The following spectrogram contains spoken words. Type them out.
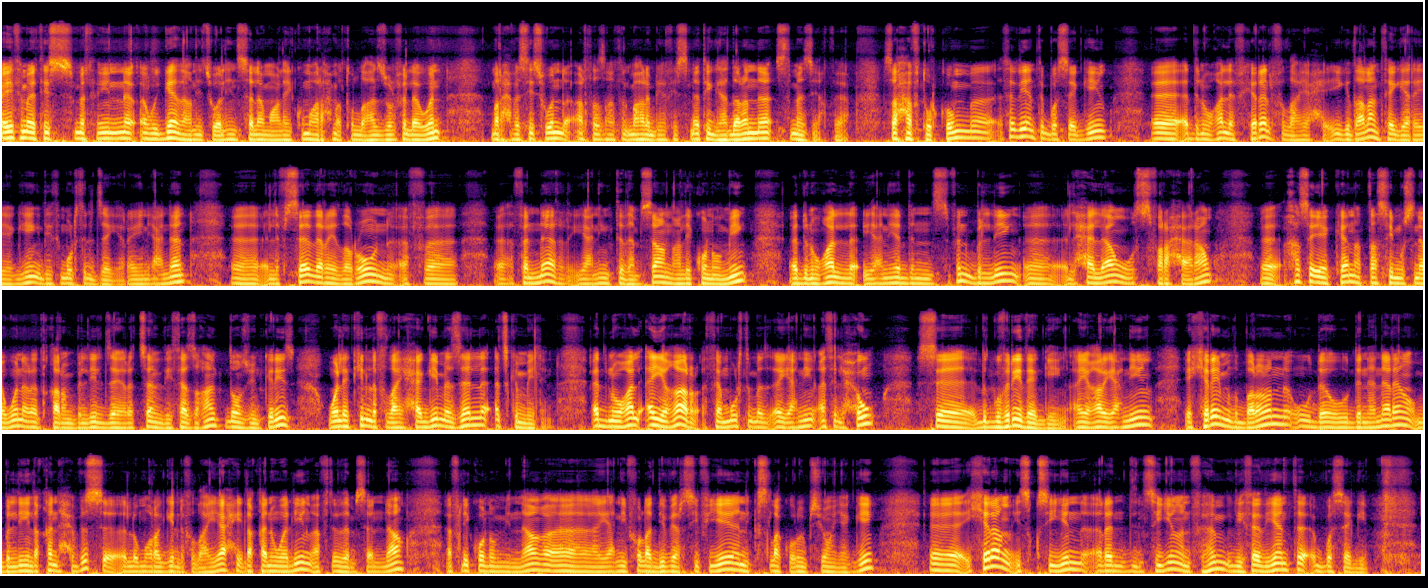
أيثما تسمثين أو قال غادي توالين السلام عليكم ورحمة الله. الزول الأول. مرحبا سيسون ارتزغت المغربية في سنتي هدرنا ستمازيغ صحة فطوركم ثدي أنت بوساقين آه، أدنو غالا فكرة الفضايح. يقدران ثقريقين دي ثمورة الجزائر يعني اعنان آه، الفساد راه يضرون. في النار يعني تذمسان على الإيكونومي. أدنو غال يعني أدن سفن باللي آه، الحالة والصفرة حرام خاصة كان التصي مسنون راه تقارن باللي الجزائر تسان ذي ثازغان دون اون كريز ولكن الفضايح حاجي مازال أتكملين. ادنو غال أي غار ثمورت يعني أثلحو دكوفري ذاكي أي غار يعني كريم ضبرون ودنا باللي لقى نحبس الأمور كي الفضايح لقى نولي ذا مسنا في ليكونومينا آه، يعني فولا ديفيرسيفيي نكس لا كوربسيون ياكي كرا يسقسيين راند نسيين نفهم دي ثاديانت بوساقي.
